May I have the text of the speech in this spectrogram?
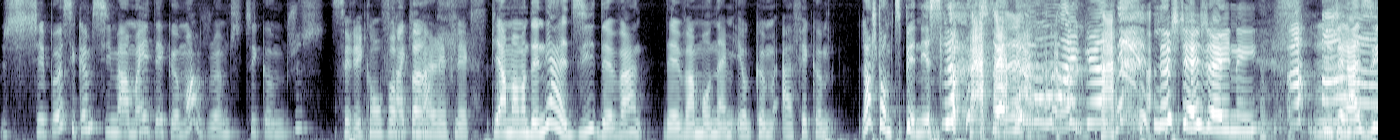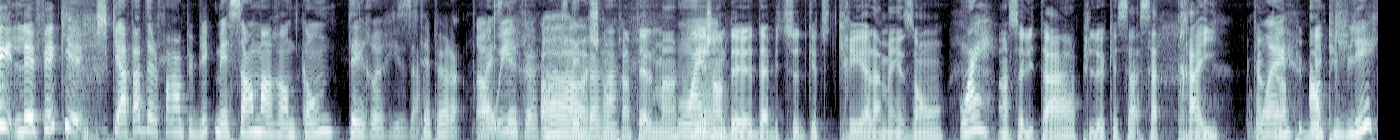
Je sais pas, c'est comme si ma main était comme, ah, je vais me- tu sais, comme juste C'est réconfortant. Un réflexe. Puis à un moment donné, elle a dit devant, devant mon ami, comme, elle fait comme, lâche ton petit pénis, là. oh my God! Là, j'étais gênée. Puis j'ai rasé le fait que je suis capable de le faire en public, mais sans m'en rendre compte, terrorisant. C'était peurant. Ah Ouais, oui? c'était peurant, Ah, je comprends tellement. Ouais. Des genres de- d'habitudes que tu te crées à la maison Ouais, en solitaire, puis là, que ça, ça te trahit quand Ouais. t'es en public. en public,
